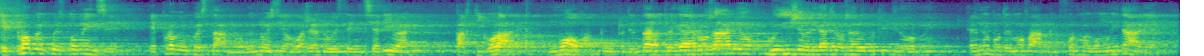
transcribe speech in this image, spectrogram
e proprio in questo mese e proprio in quest'anno che noi stiamo facendo questa iniziativa particolare, nuova appunto, di andare a pregare il rosario, lui dice pregate il rosario tutti i giorni e noi potremmo farlo in forma comunitaria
